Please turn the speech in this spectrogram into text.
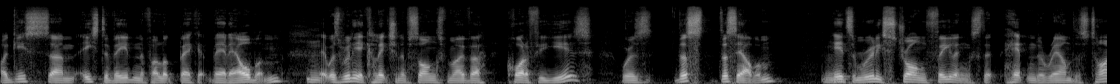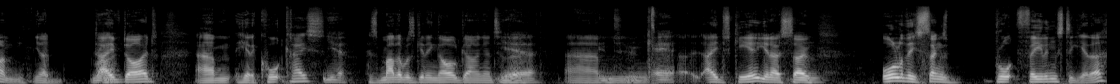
I guess um, East of Eden. If I look back at that album, Mm. it was really a collection of songs from over quite a few years. Whereas this this album Mm. had some really strong feelings that happened around this time. You know, Right. Dave died. Um, he had a court case. Yeah. His mother was getting old, going into Yeah. the um, Into care. uh, aged care. You know, so all of these things brought feelings together.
